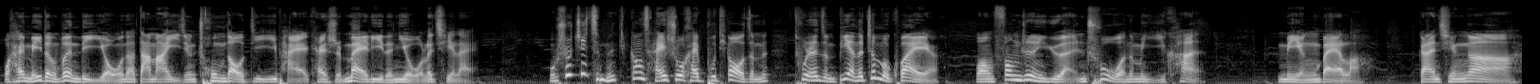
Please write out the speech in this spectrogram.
我还没等问理由呢，大妈已经冲到第一排，开始卖力的扭了起来。我说这怎么刚才说还不跳，怎么突然怎么变得这么快呀？往方阵远处，我那么一看，明白了，感情啊，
